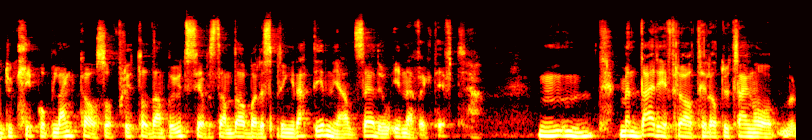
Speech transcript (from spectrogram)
du, klipper opp lenker og så flytter dem på utsida. Hvis de da bare springer rett inn igjen, så er det jo ineffektivt. Ja. Men derifra til at du trenger å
